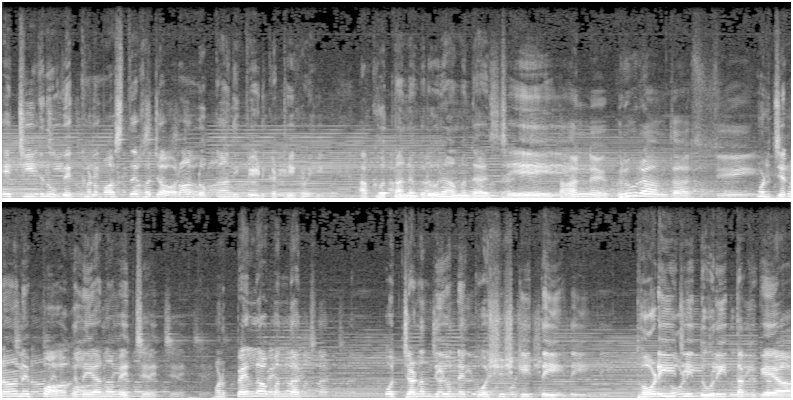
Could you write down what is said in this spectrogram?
ਇਹ ਚੀਜ਼ ਨੂੰ ਵੇਖਣ ਵਾਸਤੇ ਹਜ਼ਾਰਾਂ ਲੋਕਾਂ ਦੀ ਭੀੜ ਇਕੱਠੀ ਹੋਈ। ਆਖੋ ਧੰਨ ਗੁਰੂ ਰਾਮਦਾਸ ਜੀ। ਧੰਨ ਗੁਰੂ ਰਾਮਦਾਸ ਜੀ। ਹੁਣ ਜਿਨ੍ਹਾਂ ਨੇ ਭਾਗ ਲਿਆ ਨਾ ਵਿੱਚ ਹੁਣ ਪਹਿਲਾ ਬੰਦਾ ਉਹ ਚੜਨ ਦੀ ਉਹਨੇ ਕੋਸ਼ਿਸ਼ ਕੀਤੀ। ਥੋੜੀ ਜੀ ਦੂਰੀ ਤੱਕ ਗਿਆ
